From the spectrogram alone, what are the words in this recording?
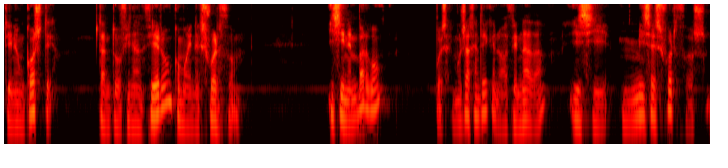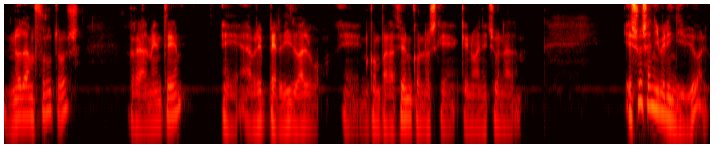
tiene un coste, tanto financiero como en esfuerzo. Y sin embargo, pues hay mucha gente que no hace nada. Y si mis esfuerzos no dan frutos, realmente eh, habré perdido algo eh, en comparación con los que no han hecho nada. Eso es a nivel individual.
